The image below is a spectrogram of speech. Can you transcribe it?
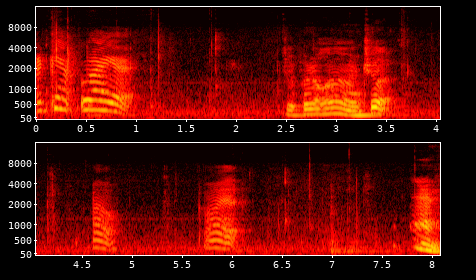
I can't write it. You put it on and chew it. Oh. Got it. Mmm.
